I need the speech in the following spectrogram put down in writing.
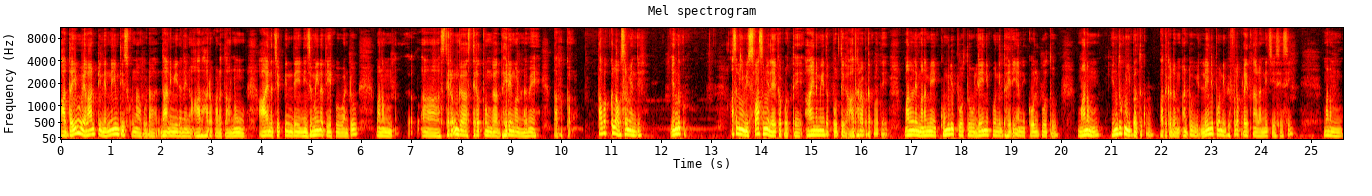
ఆ దైవం ఎలాంటి నిర్ణయం తీసుకున్నా కూడా దాని మీద నేను ఆధారపడతాను ఆయన చెప్పిందే నిజమైన తీర్పు అంటూ మనం స్థిరంగా స్థిరత్వంగా ధైర్యంగా ఉండడమే తవక్కలు తవక్కులు అవసరం ఏంది ఎందుకు? అసలు ఈ విశ్వాసమే లేకపోతే ఆయన మీద పూర్తిగా ఆధారపడకపోతే మనల్ని మనమే కుమిలిపోతూ లేనిపోని ధైర్యాన్ని కోల్పోతూ మనం ఎందుకు ఈ బతుకు బతకడం అంటూ లేనిపోని విఫల ప్రయత్నాలన్నీ చేసేసి మనం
